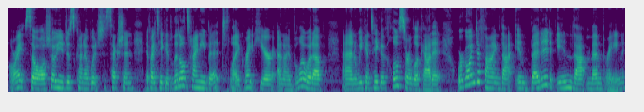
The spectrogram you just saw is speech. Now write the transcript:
All right, so I'll show you just kind of which section, if I take a little tiny bit, like right here, and I blow it up, and we can take a closer look at it, we're going to find that embedded in that membrane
